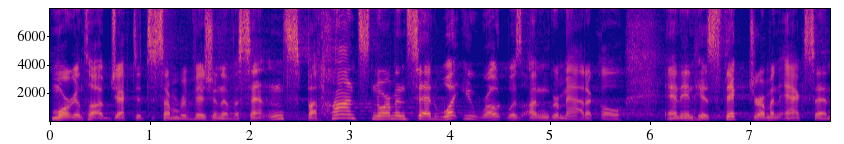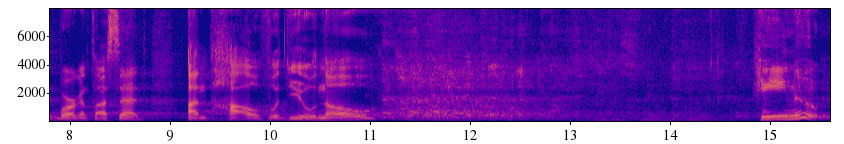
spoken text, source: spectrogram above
Morgenthau objected to some revision of a sentence, but Hans Norman said what you wrote was ungrammatical, and in his thick German accent, Morgenthau said, And how would you know? He knew.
